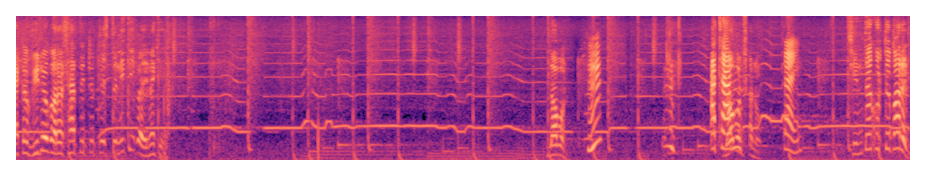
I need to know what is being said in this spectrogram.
একটা ভিডিও করার সাথে একটু টেস্ট নিতেই পারি নাকি? লবণ। হুম? আচ্ছা লবণ ছানু তাই। চিন্তা করতে পারেন?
